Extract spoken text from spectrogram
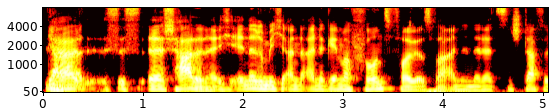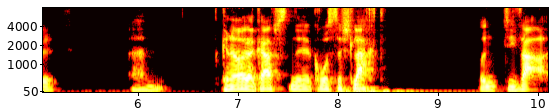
Ja, ja es ist äh, schade. Ne? Ich erinnere mich an eine Game of Thrones Folge, es war eine in der letzten Staffel. Ähm, genau, da gab es eine große Schlacht. Und die war,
